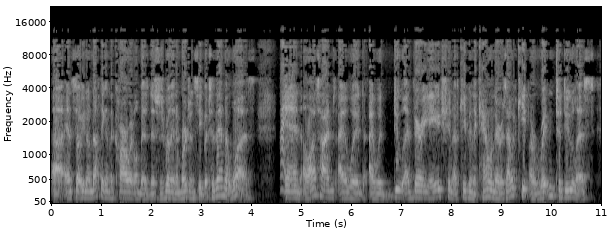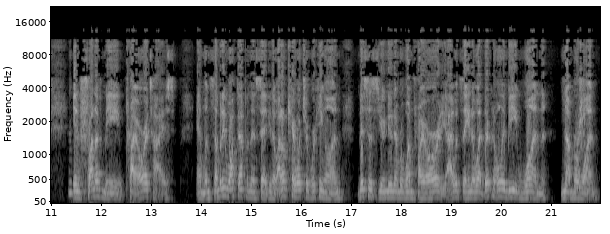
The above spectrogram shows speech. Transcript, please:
uh, and so you know nothing in the car rental business was really an emergency, but to them it was. Right. And a lot of times I would I would do a variation of keeping the calendar is I would keep a written to do list mm-hmm. in front of me prioritized. And when somebody walked up and they said, you know, I don't care what you're working on, this is your new number one priority, I would say, you know what, there can only be one number one.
